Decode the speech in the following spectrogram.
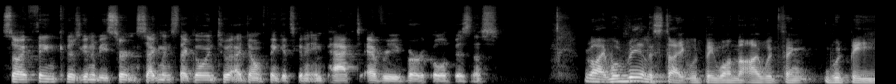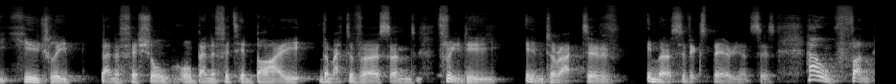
So I think there's going to be certain segments that go into it. I don't think it's going to impact every vertical of business. Right. Well, real estate would be one that I would think would be hugely beneficial or benefited by the metaverse and 3D interactive immersive experiences. How fun.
